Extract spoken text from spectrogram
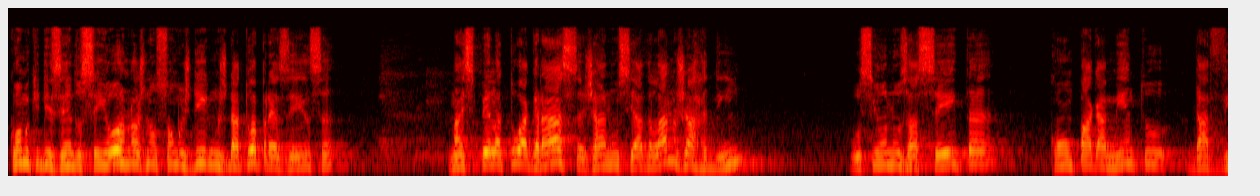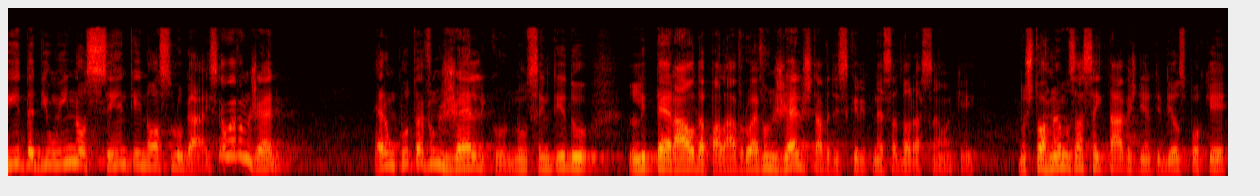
como que dizendo: Senhor, nós não somos dignos da tua presença, mas pela tua graça, já anunciada lá no jardim, o Senhor nos aceita com o pagamento da vida de um inocente em nosso lugar. Isso é o Evangelho. Era um culto evangélico, no sentido literal da palavra. O Evangelho estava descrito nessa adoração aqui. Nos tornamos aceitáveis diante de Deus porque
